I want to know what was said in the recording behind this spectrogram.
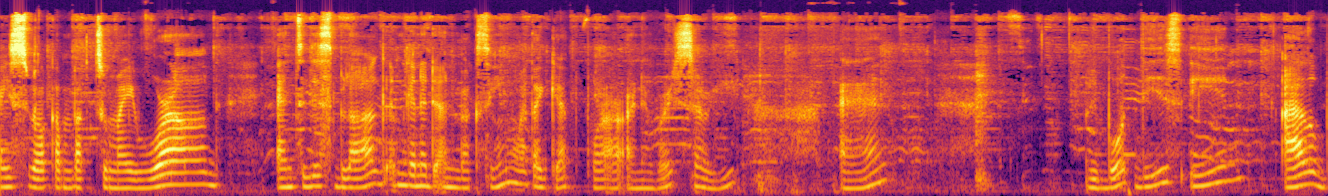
guys welcome back to my world. And to this vlog i'm gonna do unboxing what i get for our anniversary. And we bought this in Isle of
